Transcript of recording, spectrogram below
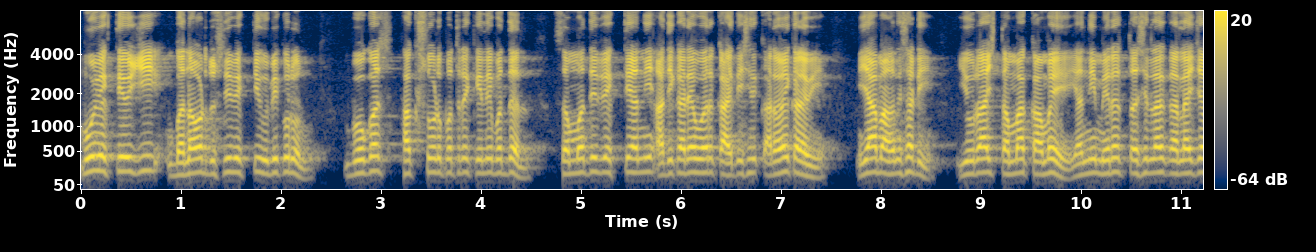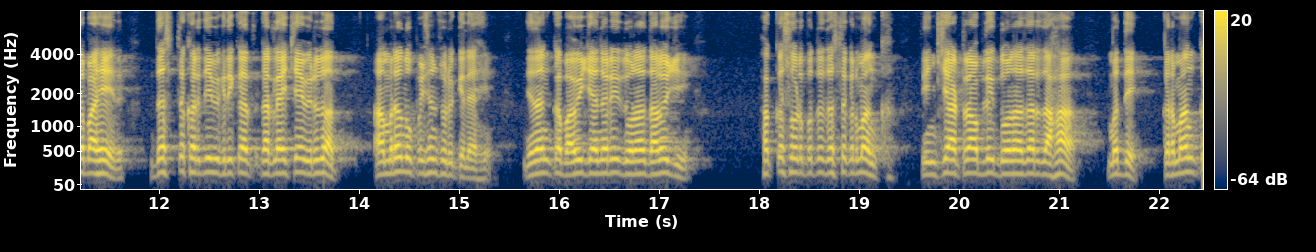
मूळ व्यक्तीऐवजी बनावट दुसरी व्यक्ती उभी करून बोगस हक्क सोडपत्र केलेबद्दल संबंधित व्यक्ती आणि अधिकाऱ्यावर कायदेशीर कारवाई करावी या मागणीसाठी युवराज तम्मा कांबळे यांनी मिरज तहसीलदार कार्यालयाच्या बाहेर दस्त खरेदी विक्री कर कार्यालयाच्या विरोधात आमरण उपोषण सुरू केले आहे. दिनांक बावीस जानेवारी दोन हजार दहा रोजी हक्क सोडपत्र दस्त क्रमांक तीनशे अठरा ऑब्लिक दोन हजार दहामध्ये क्रमांक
